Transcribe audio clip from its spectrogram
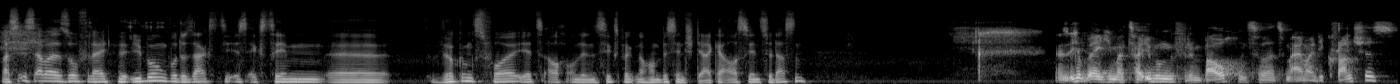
Was ist aber so vielleicht eine Übung, wo du sagst, die ist extrem äh, wirkungsvoll, jetzt auch um den Sixpack noch ein bisschen stärker aussehen zu lassen? Also ich habe eigentlich immer zwei Übungen für den Bauch und zwar zum einen die Crunches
